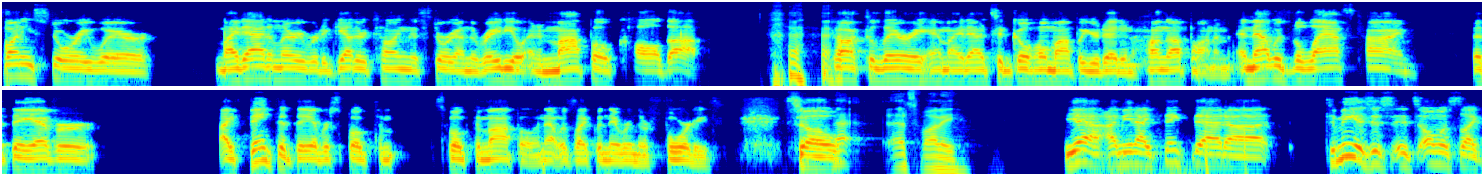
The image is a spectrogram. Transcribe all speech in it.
funny story where my dad and Larry were together telling this story on the radio, and Mappo called up, talked to Larry, and my dad said, "Go home, Mappo, you're dead," and hung up on him. And that was the last time that they ever, I think that they ever spoke to spoke to Mappo, and that was like when they were in their 40s. So that, that's funny. Yeah, I mean, I think that uh, to me it's just it's almost like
